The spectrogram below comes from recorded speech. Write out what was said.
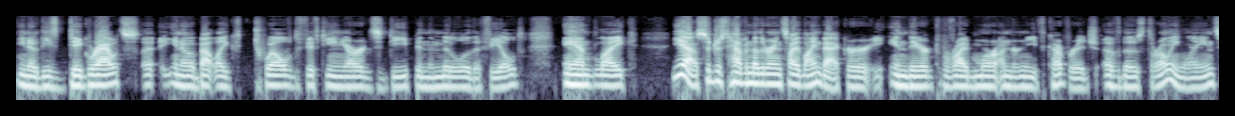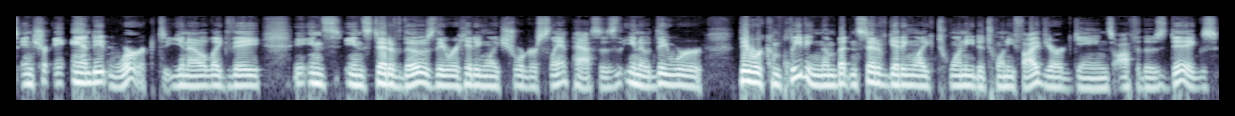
you know these dig routes, uh, you know, about like 12 to 15 yards deep in the middle of the field and like yeah, so just have another inside linebacker in there to provide more underneath coverage of those throwing lanes, and and it worked. You know, like they in, instead of those, they were hitting like shorter slant passes. You know, they were they were completing them, but instead of getting like twenty to twenty five yard gains off of those digs,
